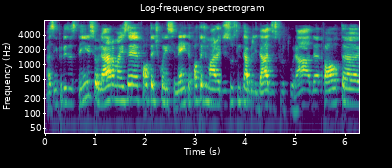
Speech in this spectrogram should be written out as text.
as empresas têm esse olhar, mas é falta de conhecimento, é falta de uma área de sustentabilidade estruturada, falta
